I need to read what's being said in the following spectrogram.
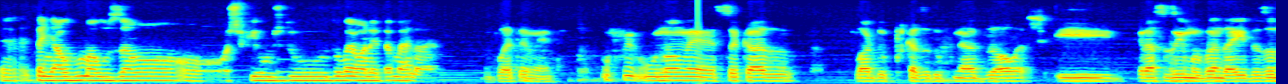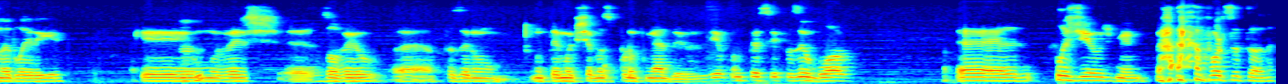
eh, tenha alguma alusão ao- aos filmes do, do Leone também, não é? Completamente. O, o nome é sacado, por causa do punhado de dólares e graças a uma banda aí da zona de Leiria que Uhum. uma vez eh, resolveu eh, fazer um, um tema que chama-se Por um Punhado de Euros. E eu quando pensei em fazer o blog, uh, plagiei-os mesmo, à força toda.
